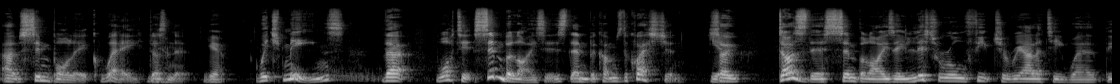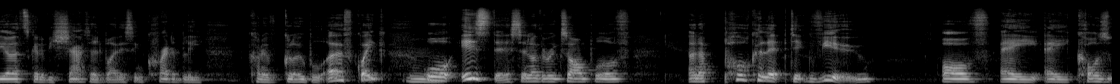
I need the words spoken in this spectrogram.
uh, symbolic way, doesn't it? Yeah. Which means that what it symbolizes then becomes the question. So, does this symbolize a literal future reality where the Earth's going to be shattered by this incredibly kind of global earthquake? Or is this another example of an apocalyptic view of a a cos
